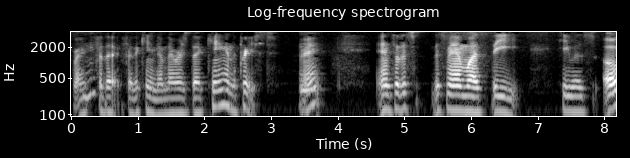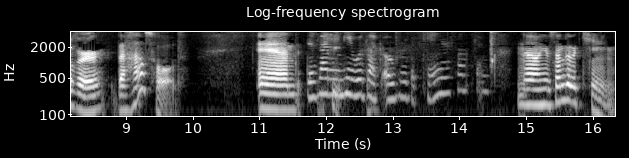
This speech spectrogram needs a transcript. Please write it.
right, mm-hmm. for the for the kingdom. There was the king and the priest, right? Mm-hmm. And so this this man was the he was over the household. And does that he, mean he was like over the king or something? No, he was under the king.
